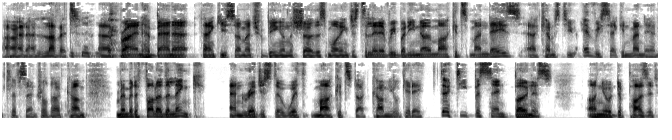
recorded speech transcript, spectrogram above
All right. I love it. Uh, Bryan Habana, thank you so much for being on the show this morning. Just to let everybody know, Markets Mondays uh, comes to you every second Monday on cliffcentral.com. Remember to follow the link and register with markets.com. You'll get a 30% bonus on your deposit.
